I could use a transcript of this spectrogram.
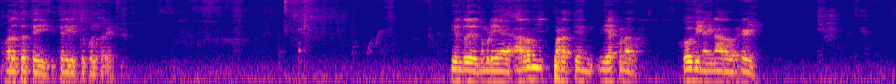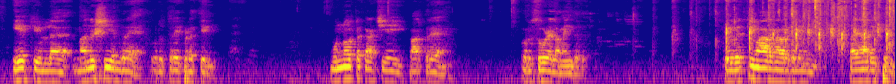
வருத்தத்தை தெரிவித்துக் கொள்கிறேன். இன்று நம்முடைய அறம் படத்தின் இயக்குனர் கோவி நயினார் அவர்கள் இயக்கியுள்ள மனுஷி என்கிற ஒரு திரைப்படத்தில் முன்னோட்ட காட்சியை பார்க்கிற ஒரு சூழல் அமைந்தது. திரு வெற்றிமாறன் அவர்களின் தயாரிப்பில்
